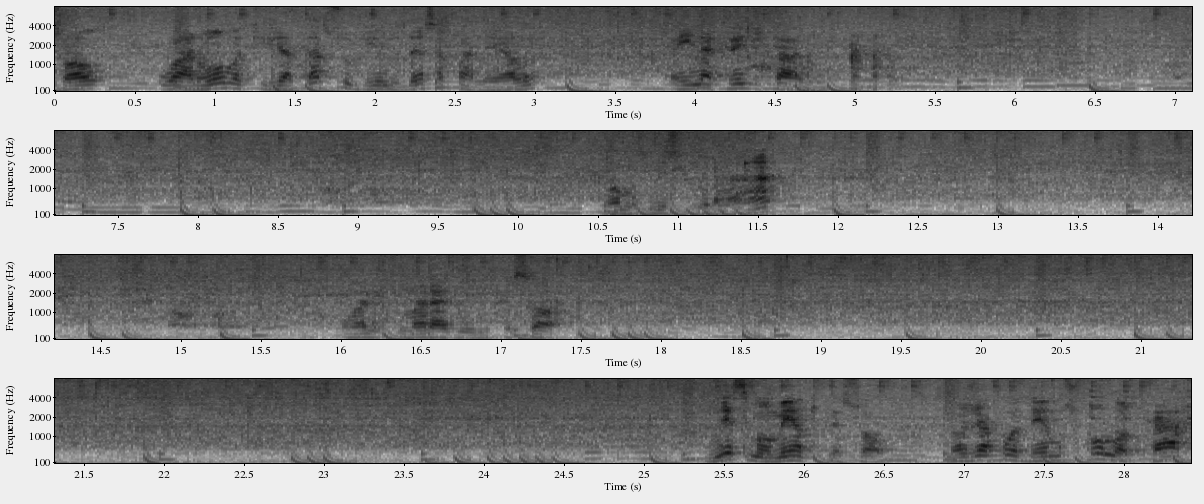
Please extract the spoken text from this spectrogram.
Pessoal, o aroma que já está subindo dessa panela é inacreditável. Vamos misturar. Olha que maravilha, pessoal. Nesse momento, pessoal, nós já podemos colocar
